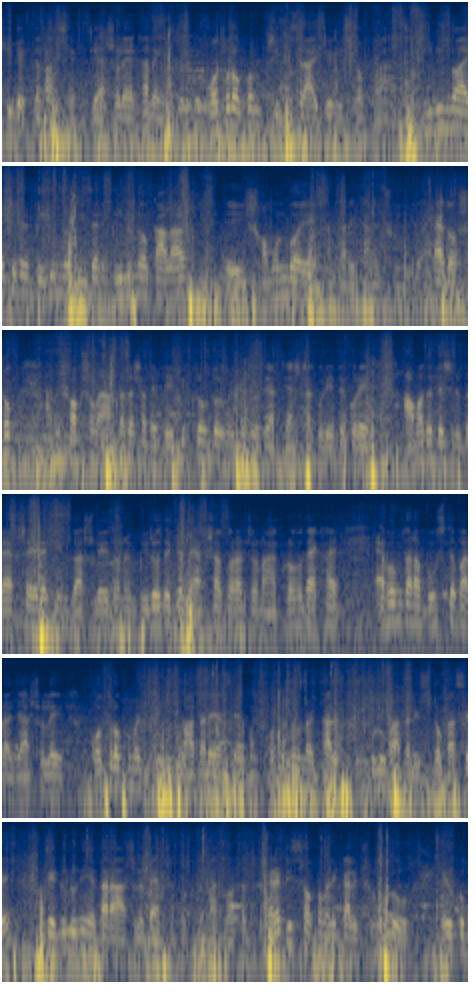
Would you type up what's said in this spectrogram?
কি দেখতে পাচ্ছেন? যে আসলে এখানে কত রকম থ্রি পিসের আইটেম স্টক করা আছে। বিভিন্ন আইটেমের বিভিন্ন ডিজাইন বিভিন্ন কালার এই সমন্বয়ে এখানকার এই কালেকশনগুলো হ্যাঁ দর্শক, আমি সবসময় আপনাদের সাথে ব্যতিক্রম ধর্মী ভিডিও দেওয়ার চেষ্টা করি, এতে করে আমাদের দেশের ব্যবসায়ীরা কিন্তু আসলে এই ধরনের ভিডিও দেখে ব্যবসা করার জন্য আগ্রহ দেখায় এবং তারা বুঝতে পারে যে আসলে কত রকমের বাজারে আছে এবং কত ধরনের কালেকশনগুলো বাজারে স্টক আছে, যেগুলো নিয়ে তারা আসলে ব্যবসা করতে পারবে অর্থাৎ ভ্যারাইটিস রকমের কালেকশনগুলো এরকম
